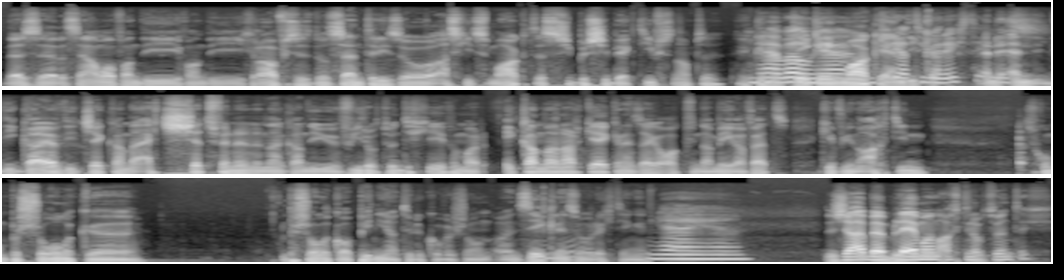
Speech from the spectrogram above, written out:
Dus, eh, dat zijn allemaal van die, van die grafische docenten die zo, als je iets maakt, dat is super subjectief, snapte? Je kunt Ja, een tekening ja, maken en die, kan- en, en die guy of die chick kan dat echt shit vinden en dan kan die je 4 op 20 geven. Maar ik kan daar naar kijken en zeggen, oh, ik vind dat mega vet. Ik geef je een 18. Dat is gewoon persoonlijke, persoonlijke opinie natuurlijk over zo'n, en zeker in Mhm. zo'n richting. hè. Ja, ja. Dus ja, ik ben blij man, 18 op 20.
